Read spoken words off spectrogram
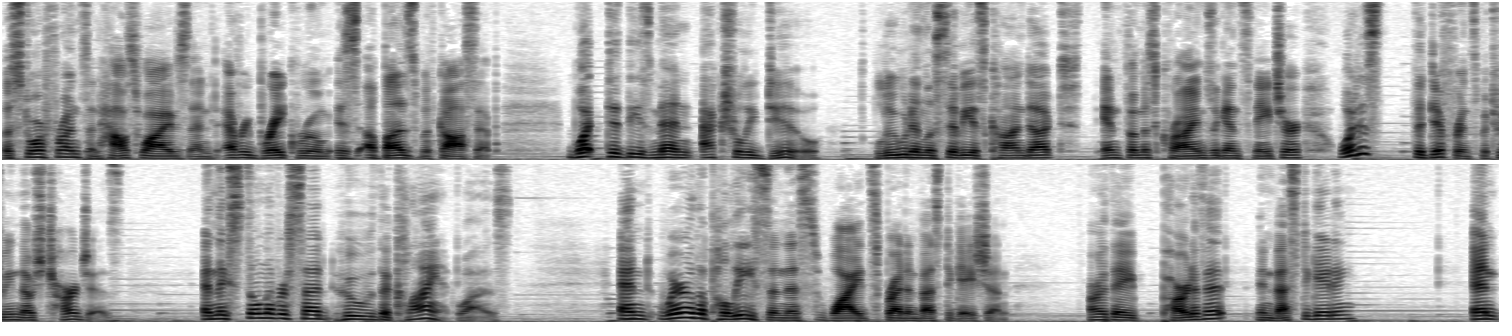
The storefronts and housewives and every break room is abuzz with gossip. What did these men actually do? Lewd and lascivious conduct, infamous crimes against nature? What is the difference between those charges? And they still never said who the client was. And where are the police in this widespread investigation? Are they part of it, investigating? And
